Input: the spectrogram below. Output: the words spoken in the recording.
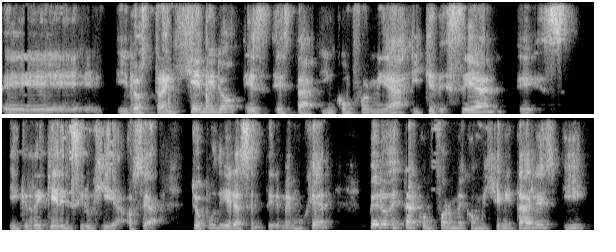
eh, y los transgénero es esta inconformidad y que desean y requieren cirugía. O sea, yo pudiera sentirme mujer, pero estar conforme con mis genitales y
